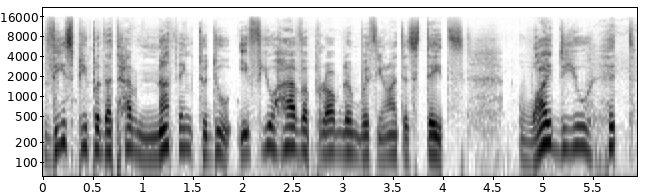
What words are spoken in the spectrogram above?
These people that have nothing to do. If you have a problem with United States, why do you hit?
